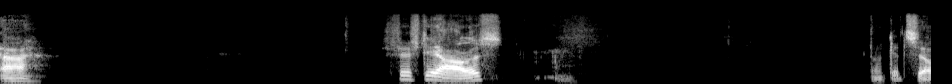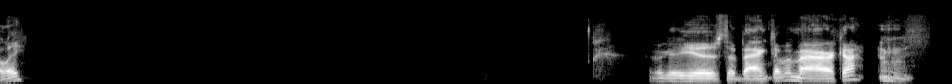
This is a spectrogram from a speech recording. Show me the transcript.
uh, fifty dollars. Don't get silly. We're going to use the Bank of America.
